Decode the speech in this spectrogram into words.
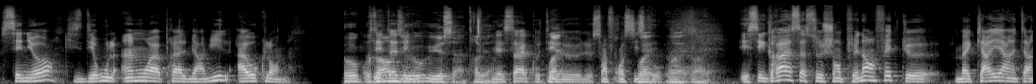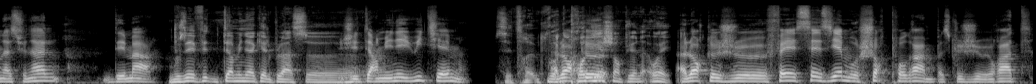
senior qui se déroulent un mois après Albertville à Auckland. Auckland, États-Unis. aux USA, très bien. Ça à côté Ouais. de, de San Francisco. Ouais, ouais, ouais. Et c'est grâce à ce championnat, en fait, que ma carrière internationale démarre. Vous avez fait, terminé à quelle place euh, J'ai terminé huitième. C'est très. Alors premier que- championnat. Oui. Alors que je fais 16e au short programme parce que je rate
